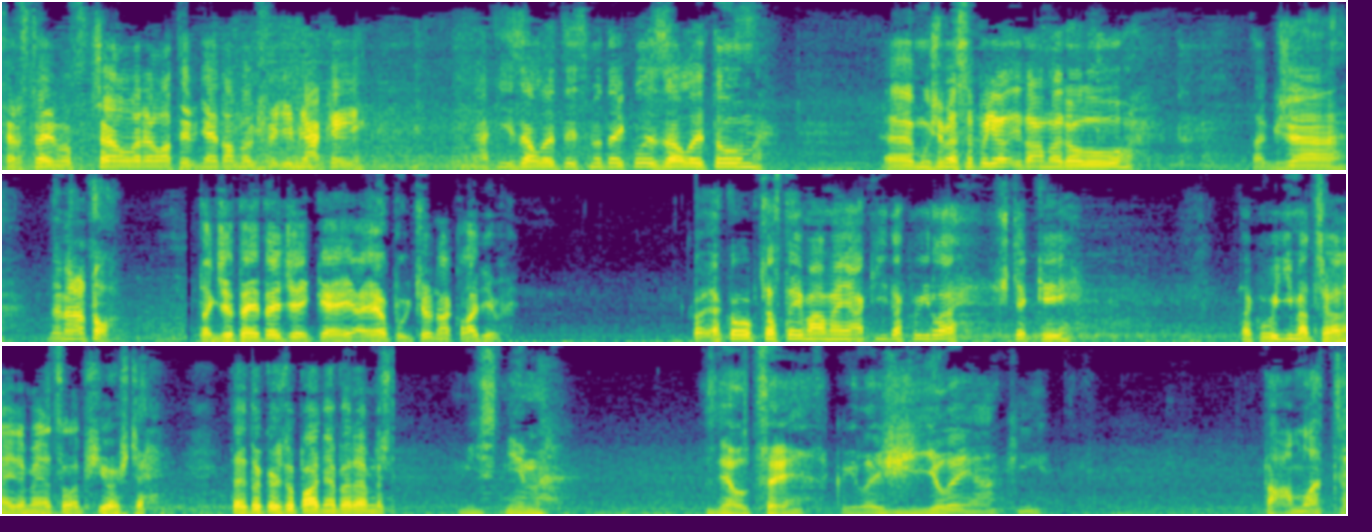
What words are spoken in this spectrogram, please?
čerstvý odstřel relativně, tam už vidím nějaký, nějaký zality, jsme tady kvůli zalitům. Eh, Můžeme se podívat i tamhle dolů, takže jdeme na to. Takže tady je JK a jeho půjčovna kladiv. Jako občas tady máme nějaký takovýhle štěky, tak uvidíme, třeba najdeme něco lepšího ještě. Tady to každopádně bereme místním znělci, takovýhle žíly nějaký. Tamhle, to.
